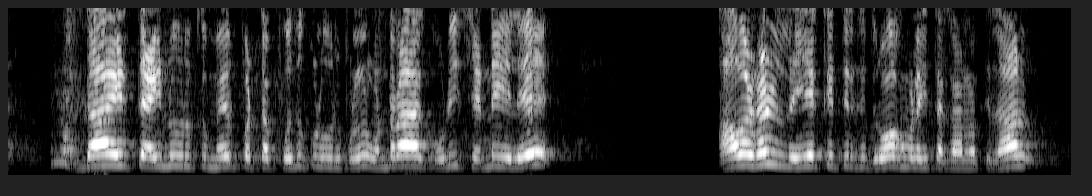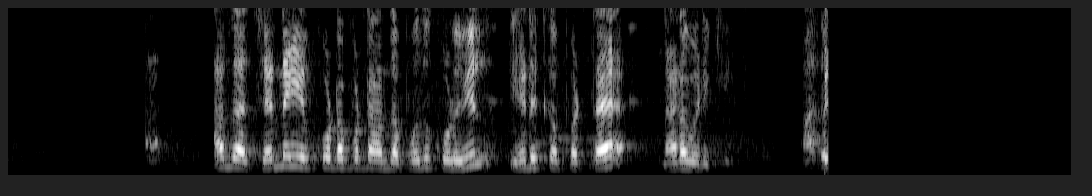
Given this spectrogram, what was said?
ரெண்டாயிரத்தி ஐநூறுக்கும் மேற்பட்ட பொதுக்குழு உறுப்பினர்கள் ஒன்றாக கூடி சென்னையிலே அவர்கள் இந்த இயக்கத்திற்கு துரோகம் விளைத்த காரணத்தினால் அந்த சென்னையில் கூட்டப்பட்ட அந்த பொதுக்குழுவில் எடுக்கப்பட்ட நடவடிக்கை.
